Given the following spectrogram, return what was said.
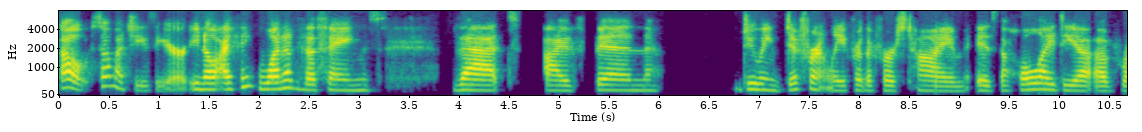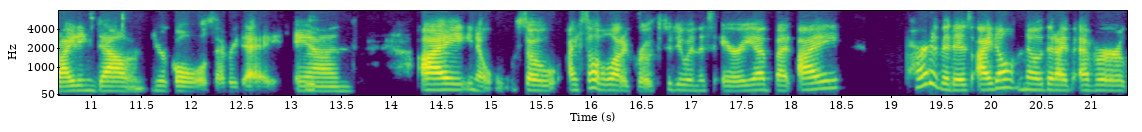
Oh so much easier. You know i think one of the things that i've been doing differently for the first time is the whole idea of writing down your goals every day. Mm. And I, you know, so I still have a lot of growth to do in this area, but I, part of it is I don't know that I've ever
